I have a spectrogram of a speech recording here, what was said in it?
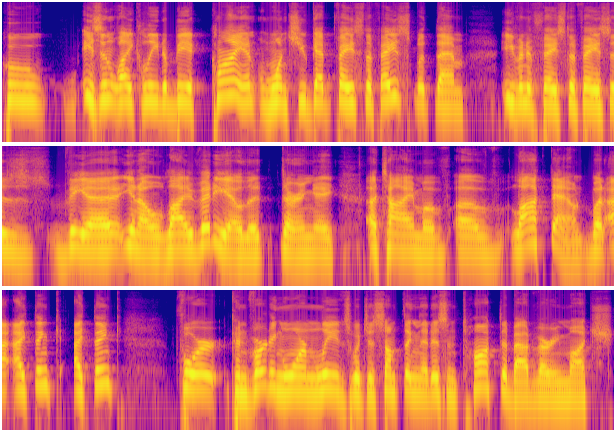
who isn't likely to be a client once you get face to face with them even if face to face is via you know live video that during a, a time of, of lockdown. But I, I think I think for converting warm leads, which is something that isn't talked about very much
